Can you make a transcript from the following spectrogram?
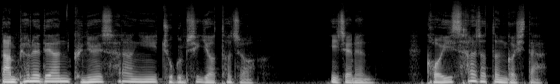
남편에 대한 그녀의 사랑이 조금씩 옅어져 이제는 거의 사라졌던 것이다.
